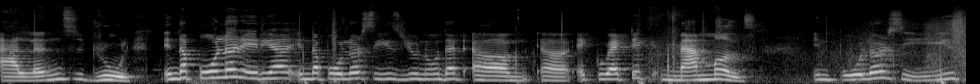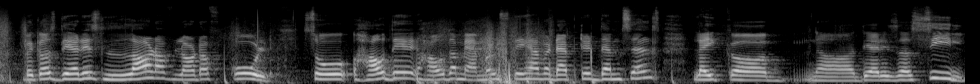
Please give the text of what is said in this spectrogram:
Allen's rule. In the polar area, in the polar seas, you know that um, uh, aquatic mammals in polar seas because there is lot of lot of cold so how they how the mammals they have adapted themselves like uh, uh, there is a seal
